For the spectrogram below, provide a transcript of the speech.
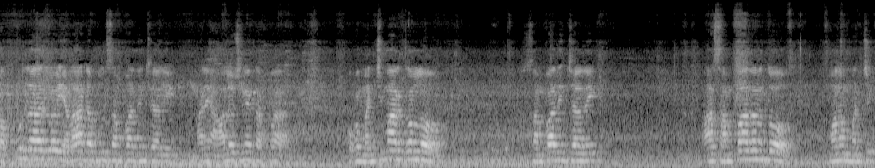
తప్పుడు దారిలో ఎలా డబ్బులు సంపాదించాలి అనే ఆలోచనే తప్ప ఒక మంచి మార్గంలో సంపాదించాలి. ఆ సంపాదనతో మనం మంచి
